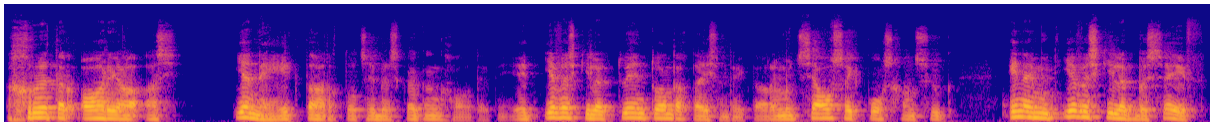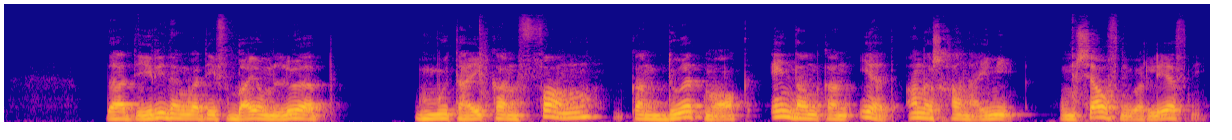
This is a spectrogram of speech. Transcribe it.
groter area as 1 hektaar tot sy beskikking gehad het nie. Hy het ewe skielik 22000 hektaar. Hy moet self sy kos gaan soek en hy moet ewe skielik besef dat hierdie ding wat hier verby hom loop moet hy kan vang, kan doodmaak en dan kan eet. Anders gaan hy nie homself nie oorleef nie.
